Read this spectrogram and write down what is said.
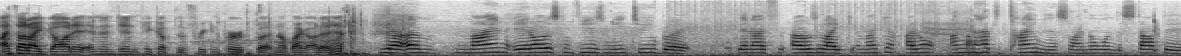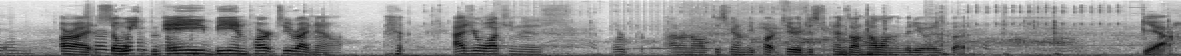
I thought I got it and then didn't pick up the freaking perk, but nope, I got it. Yeah, um, mine it always confused me too, but then I, I was like, am I gonna? I don't. I'm gonna have to time this so I know when to stop it and. all right, so we may be in part two right now. As you're watching this, we're, I don't know if this is gonna be part two. It just depends on how long the video is, but yeah.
